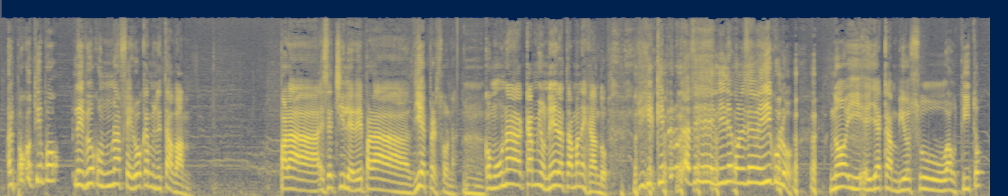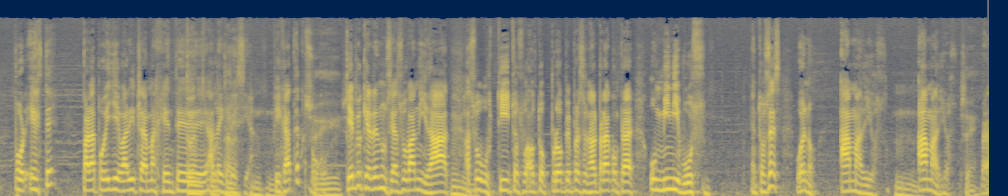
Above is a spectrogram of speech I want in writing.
al poco tiempo le veo con una feroz camioneta van para ese chileré para 10 personas. Como una camionera está manejando. yo dije, ¿qué pero hace Lidia con ese vehículo? No, y ella cambió su autito por este para poder llevar y traer más gente a la iglesia. Fíjate, ¿quién quiere renunciar a su vanidad, a su gustito, su auto propio personal para comprar un minibús? Entonces, bueno, ama a Dios. Ama a Dios.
